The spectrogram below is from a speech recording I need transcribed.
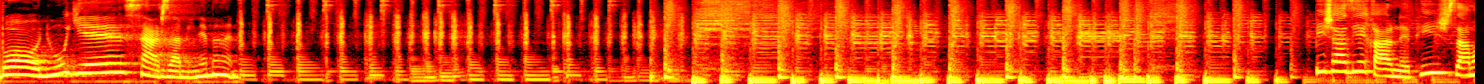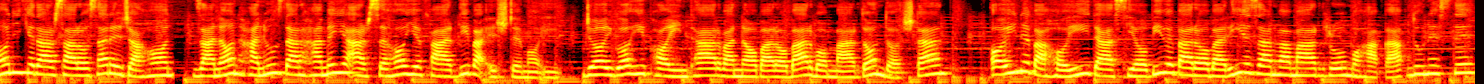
بانوی سرزمین من. بیش از یک قرن پیش زمانی که در سراسر جهان زنان هنوز در همه عرصه های فردی و اجتماعی جایگاهی پایینتر و نابرابر با مردان داشتند آین بهایی دستیابی به برابری زن و مرد رو محقق دونسته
